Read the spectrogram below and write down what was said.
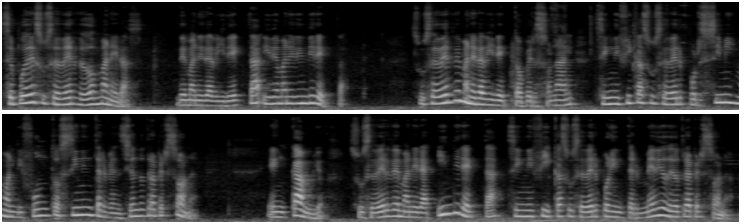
se puede suceder de dos maneras, de manera directa y de manera indirecta. Suceder de manera directa o personal significa suceder por sí mismo al difunto sin intervención de otra persona. En cambio, Suceder de manera indirecta significa suceder por intermedio de otra persona.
